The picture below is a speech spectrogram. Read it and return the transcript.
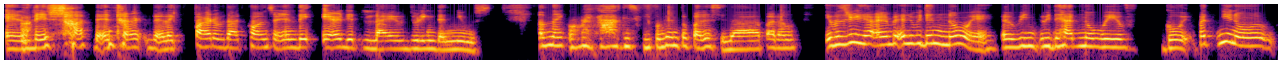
And they shot the entire, the, like part of that concert and they aired it live during the news. I'm like, oh my God, these people, ganito pala sila. Parang, it was really, and we didn't know eh. We, we had no way of going. But, you know,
